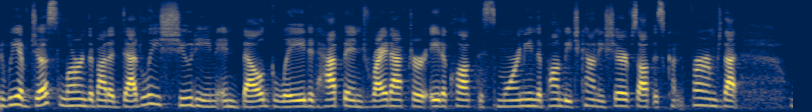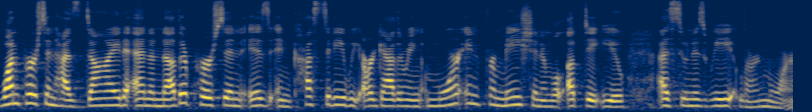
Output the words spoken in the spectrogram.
We have just learned about a deadly shooting in Belle Glade. It happened right after 8 o'clock this morning. The Palm Beach County Sheriff's Office confirmed that one person has died and another person is in custody. We are gathering more information and will update you as soon as we learn more.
